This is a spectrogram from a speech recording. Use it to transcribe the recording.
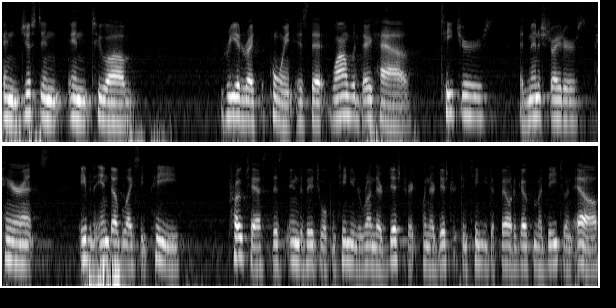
And just in, in to um, reiterate the point, is that why would they have teachers, administrators, parents, even the NAACP protest this individual continuing to run their district when their district continued to fail to go from a D to an F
